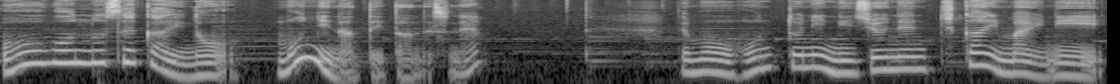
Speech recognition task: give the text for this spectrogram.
黄金の世界の門になっていたんですね。でも本当に20年近い前に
